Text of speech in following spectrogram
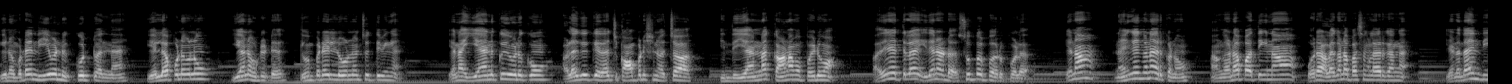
இவனை மட்டும் இந்த ஈவெண்ட்டுக்கு கூப்பிட்டு வந்தேன். எல்லா பொண்ணுங்களும் ஏனை விட்டுட்டு இவன் பின்னாடி லோன்னு சுற்றுவீங்க ஏன்னா ஏனுக்கும் இவனுக்கும் அழகுக்கு ஏதாச்சும் காம்படிஷன் வச்சா இந்த ஏன்னா காணாமல் போயிடுவான். அதே நேரத்தில் இதே என்னோட சூப்பர் பவர் போல். ஏன்னா நான் எங்கெங்கன்னா இருக்கணும்? அங்கேனா பார்த்தீங்கன்னா ஒரு அழகான பசங்களாக இருக்காங்க. என்னதான் இந்த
